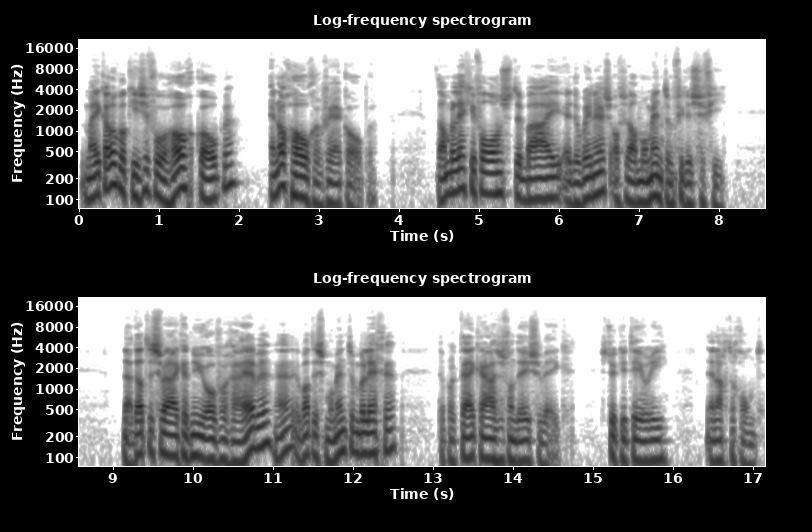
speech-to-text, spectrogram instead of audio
Maar je kan ook wel kiezen voor hoog kopen en nog hoger verkopen. Dan beleg je volgens de buy the winners, oftewel momentum filosofie. Nou, dat is waar ik het nu over ga hebben. Wat is momentum beleggen? De praktijkcasus van deze week. Stukje theorie en achtergrond.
